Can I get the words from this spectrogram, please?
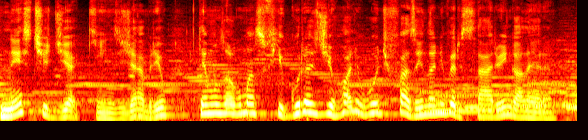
Neste dia 15 de abril, temos algumas figuras de Hollywood fazendo aniversário, hein, galera?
